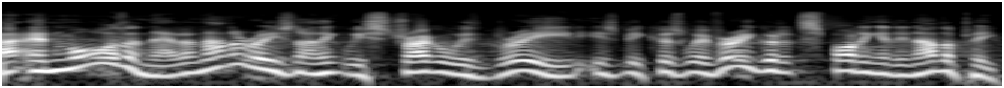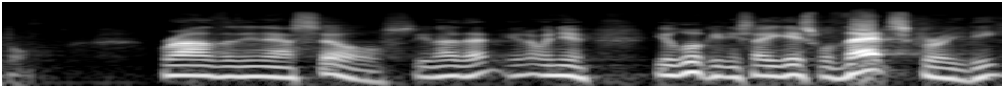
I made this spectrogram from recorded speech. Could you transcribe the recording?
Uh, and more than that, another reason I think we struggle with greed is because we're very good at spotting it in other people rather than in ourselves. You know that? You know, when you, you look and you say, yes, well, that's greedy.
